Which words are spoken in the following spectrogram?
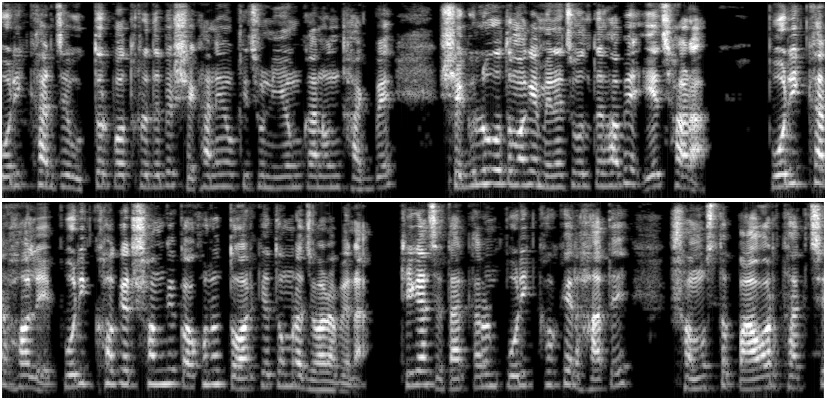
পরীক্ষার যে উত্তরপত্র দেবে সেখানেও কিছু নিয়ম কানুন থাকবে, সেগুলোও তোমাকে মেনে চলতে হবে। এছাড়া পরীক্ষার হলে পরীক্ষকের সঙ্গে কখনো তর্কে তোমরা জড়াবে না, ঠিক আছে? তার কারণ পরীক্ষকের হাতে সমস্ত পাওয়ার থাকছে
